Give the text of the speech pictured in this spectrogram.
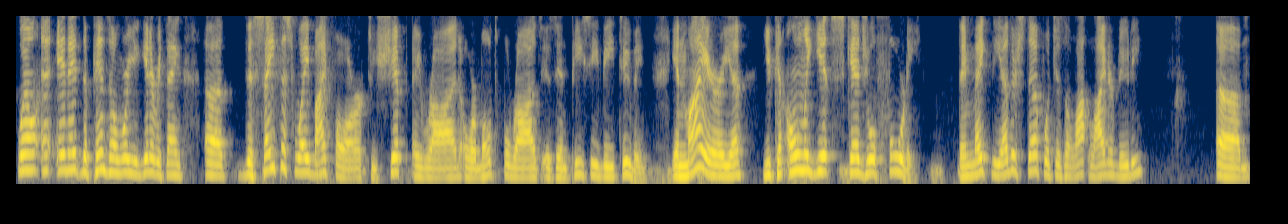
Well, and it depends on where you get everything. Uh, the safest way by far to ship a rod or multiple rods is in PCB tubing. In my area, you can only get Schedule 40. They make the other stuff, which is a lot lighter duty. Um,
